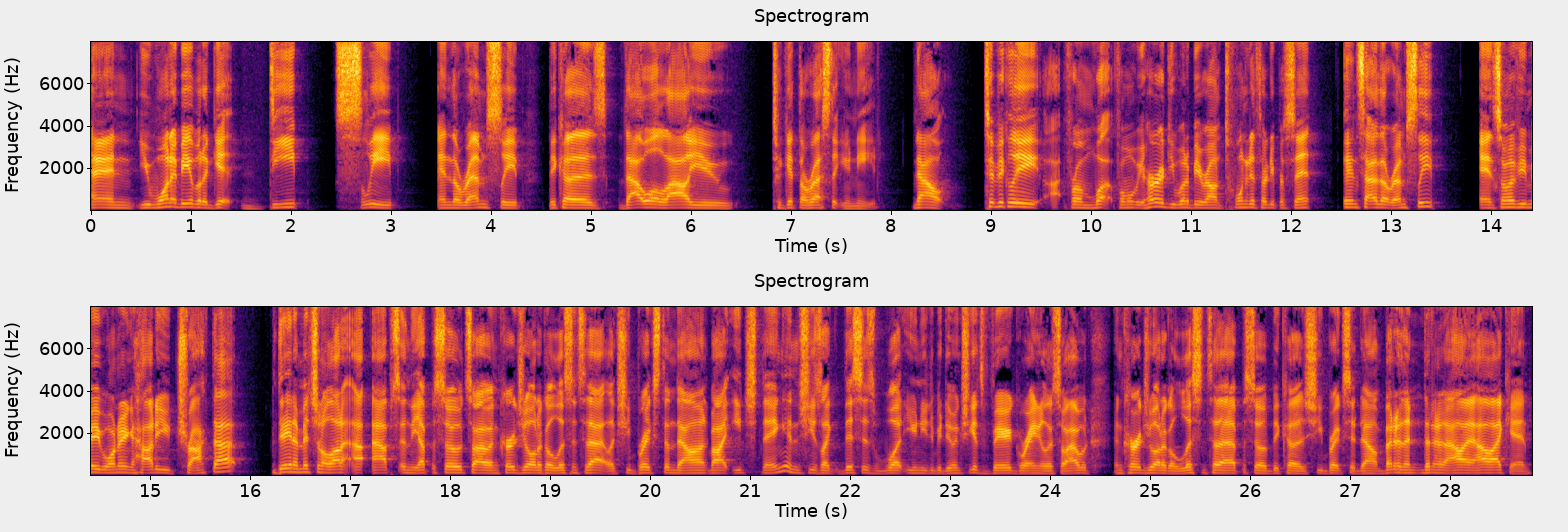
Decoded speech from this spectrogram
And you want to be able to get deep sleep in the REM sleep because that will allow you to get the rest that you need. Now, typically uh, from what from what we heard, you want to be around 20 to 30% inside of that REM sleep. And some of you may be wondering how do you track that? Dana mentioned a lot of apps in the episode, so I encourage you all to go listen to that. Like she breaks them down by each thing, and she's like, "This is what you need to be doing." She gets very granular, so I would encourage you all to go listen to that episode because she breaks it down better than than how I, how I can.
